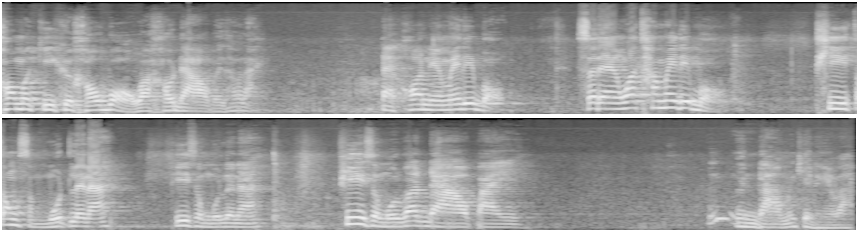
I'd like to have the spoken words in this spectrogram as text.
ข้อเมื่อกี้คือเขาบอกว่าเขาดาวไปเท่าไหร่ แต่ข้อนี้ไม่ได้บอก แสดงว่าถ้าไม่ได้บอก พี่ต้องสมมุติเลยนะ พี่สมมุติเลยนะ พี่สมมุติว่าดาวไป เงินดาวน์มันเขียนยังไงวะ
